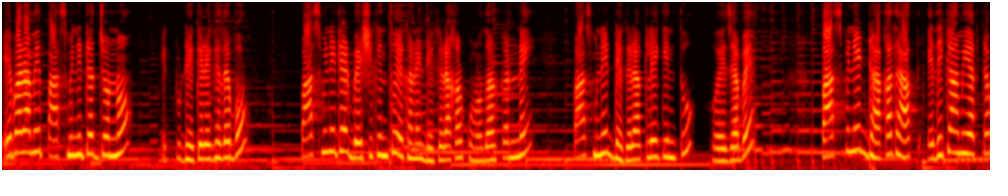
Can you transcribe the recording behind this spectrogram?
এবার আমি পাঁচ মিনিটের জন্য একটু ঢেকে রেখে দেব। পাঁচ মিনিটের বেশি কিন্তু এখানে ঢেকে রাখার কোনো দরকার নেই। পাঁচ মিনিট ঢেকে রাখলেই কিন্তু হয়ে যাবে। পাঁচ মিনিট ঢাকা থাক, এদিকে আমি একটা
